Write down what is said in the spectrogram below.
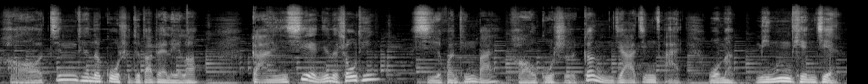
好，今天的故事就到这里了，感谢您的收听。喜欢听白，好故事更加精彩，我们明天见。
